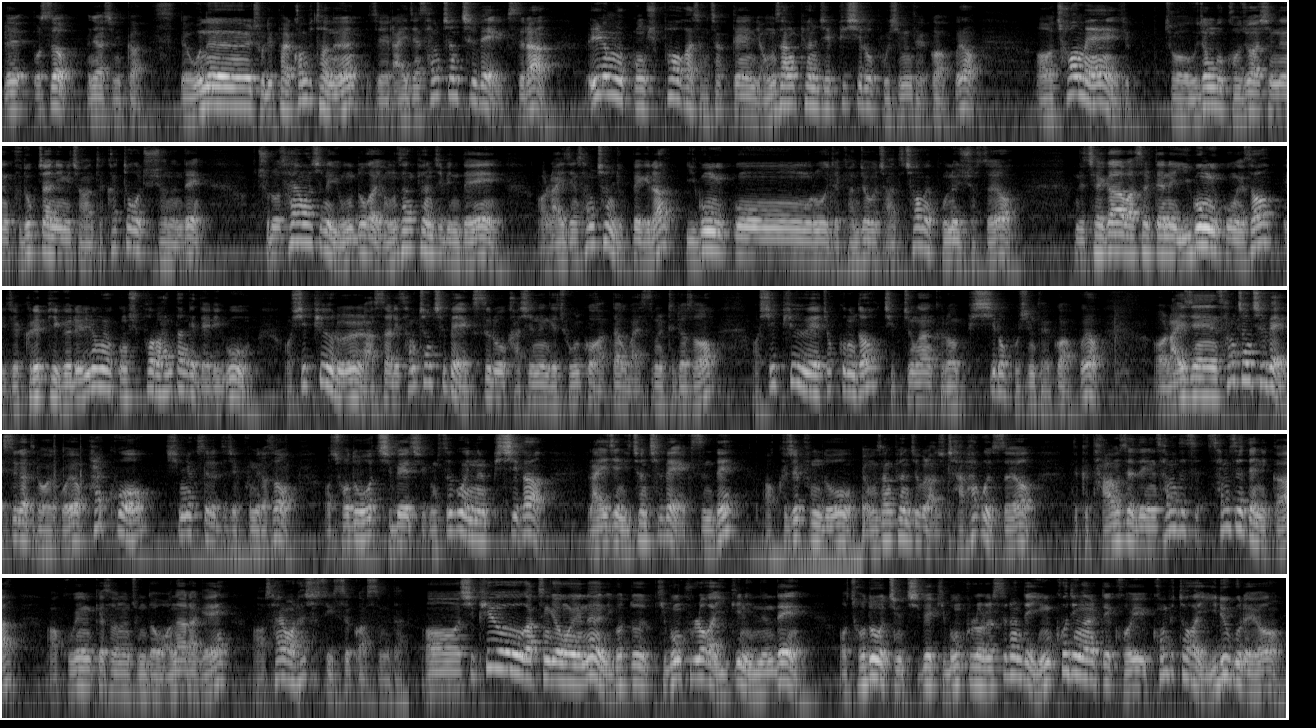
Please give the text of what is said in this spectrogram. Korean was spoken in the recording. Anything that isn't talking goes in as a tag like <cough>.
네, what's 안녕하십니까. 네, 오늘 조립할 컴퓨터는 이제 라이젠 3700X랑 1660 슈퍼가 장착된 영상 편집 PC로 보시면 될 것 같고요. 어, 처음에 이제 저 의정부 거주하시는 구독자님이 저한테 카톡을 주셨는데 주로 사용하시는 용도가 영상 편집인데 어, 라이젠 3600이랑 2060으로 이제 견적을 저한테 처음에 보내주셨어요. 근데 제가 봤을 때는 2060에서 이제 그래픽을 1660 슈퍼로 한 단계 내리고 CPU를 아싸리 3700X로 가시는 게 좋을 것 같다고 말씀을 드려서 CPU에 조금 더 집중한 그런 PC로 보시면 될 것 같고요. 어, 라이젠 3700X가 들어갈 거예요. 8코어 16스레드 제품이라서 어, 저도 집에 지금 쓰고 있는 PC가 라이젠 2700X인데 어, 그 제품도 영상 편집을 아주 잘 하고 있어요. 그 다음 세대인 3대, 3세대니까 어, 고객님께서는 좀 더 원활하게 어, 사용을 하실 수 있을 것 같습니다. 어, CPU 같은 경우에는 이것도 기본 쿨러가 있긴 있는데 어, 저도 지금 집에 기본 쿨러를 쓰는데 인코딩 할 때 거의 컴퓨터가 이륙을 해요.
